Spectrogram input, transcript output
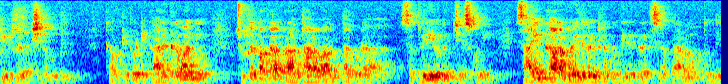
గిరి ప్రదక్షిణ ఉంది. కాబట్టి ఇటువంటి కార్యక్రమాన్ని చుట్టుపక్కల ప్రాంతాల వారంతా కూడా సద్వినియోగం చేసుకొని సాయంకాలం ఐదు గంటలకు గిరి ప్రదక్షిణ ప్రారంభమవుతుంది.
